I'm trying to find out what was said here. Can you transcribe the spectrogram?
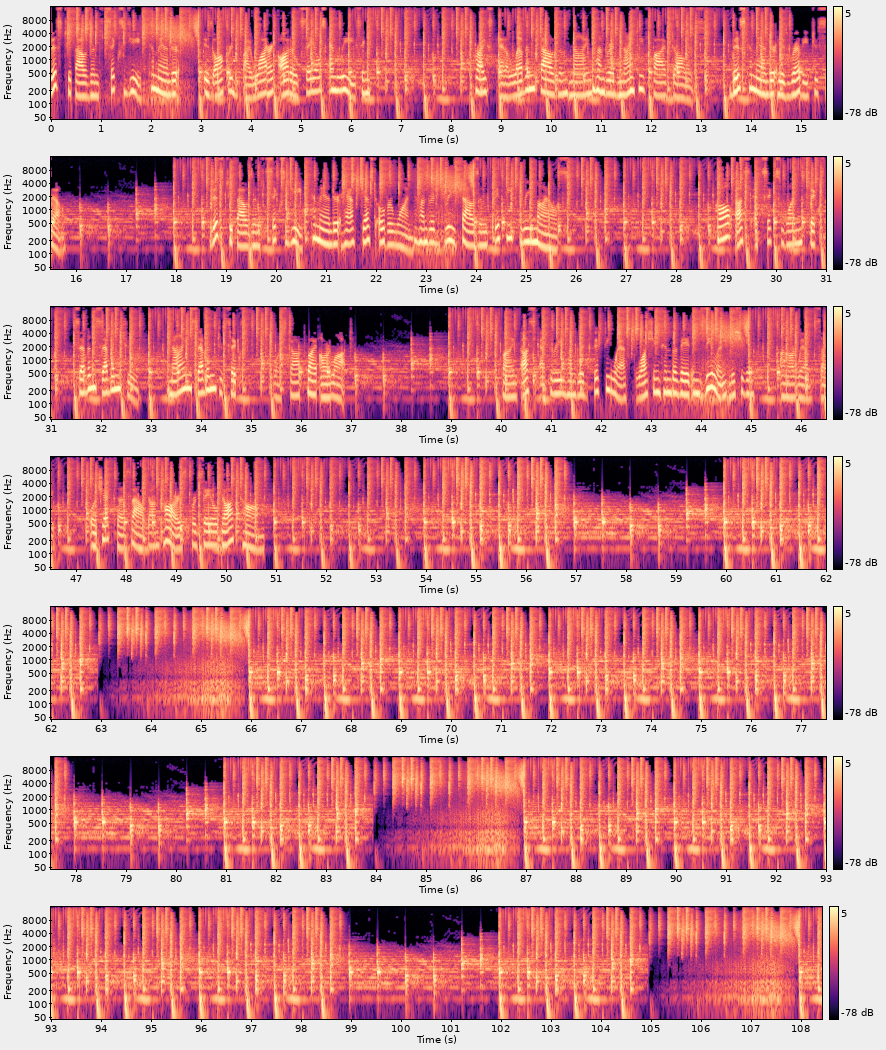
This 2006 Jeep Commander is offered by Wyrick Auto Sales and Leasing. Price at $11,995. This Commander is ready to sell. This 2006 Jeep Commander has just over 103,053 miles. Call us at 616-772-9726 or stop by our lot. Find us at 350 West Washington Boulevard in Zeeland, Michigan on our website or check us out on carsforsale.com. Thank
